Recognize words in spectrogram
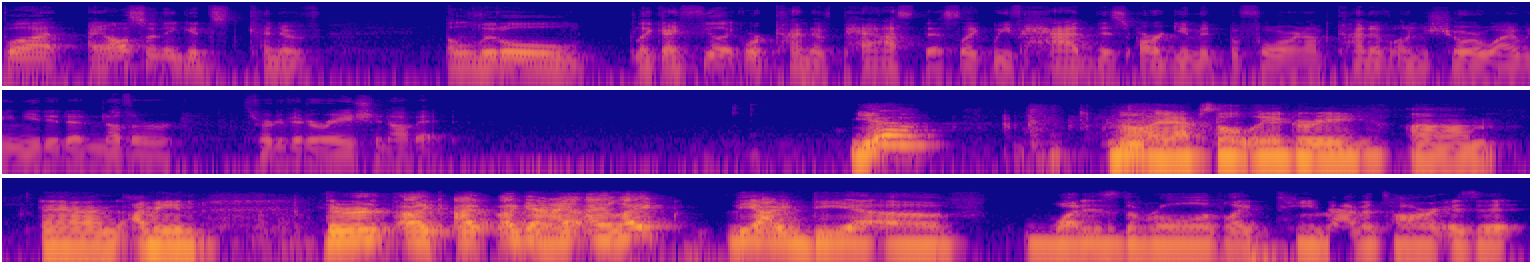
but i also think it's kind of a little like I feel like we're kind of past this. Like we've had this argument before, and I'm kind of unsure why we needed another sort of iteration of it. Yeah, no, I absolutely agree. Um, and I mean, there, like, I again, I, I like the idea of what is the role of like Team Avatar? Is it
